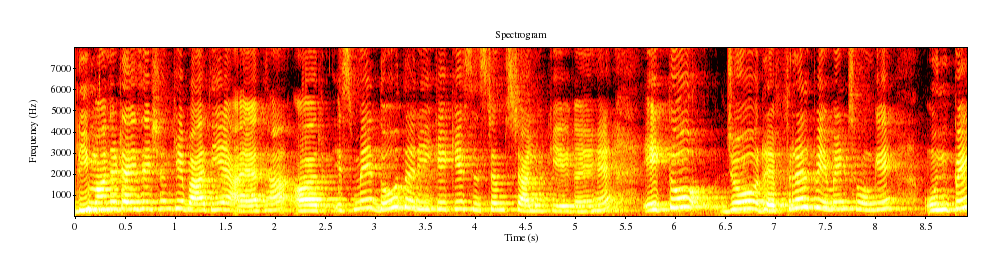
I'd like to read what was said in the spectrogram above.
डीमोनेटाइजेशन के बाद ये आया था और इसमें दो तरीके के सिस्टम्स चालू किए गए हैं। एक तो जो रेफरल पेमेंट्स होंगे, उन पे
